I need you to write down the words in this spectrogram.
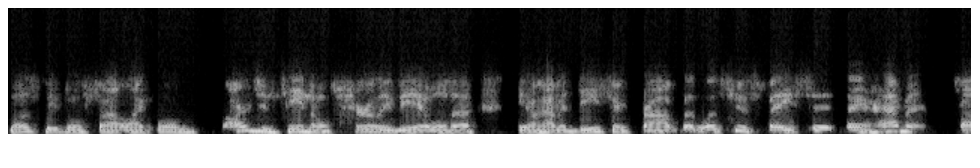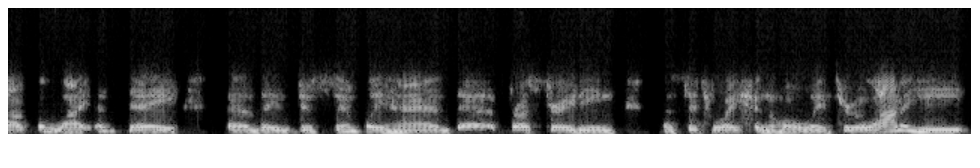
most people felt like, well, Argentina will surely be able to, you know, have a decent crop. But let's just face it, they haven't caught the light of day. Uh, they've just simply had a frustrating uh, situation the whole way through. A lot of heat,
